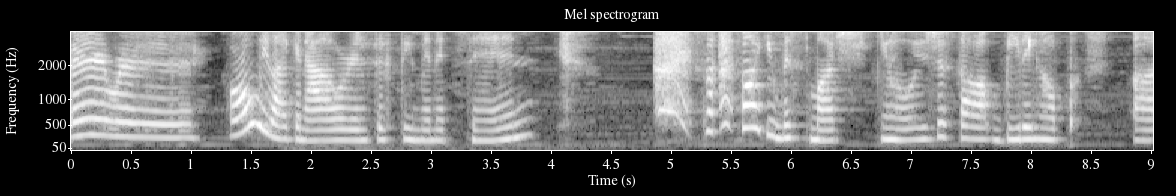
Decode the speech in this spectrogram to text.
we're only like an hour and 50 minutes in. it's, not, it's not like you missed much, you know, it's just uh, beating up uh,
